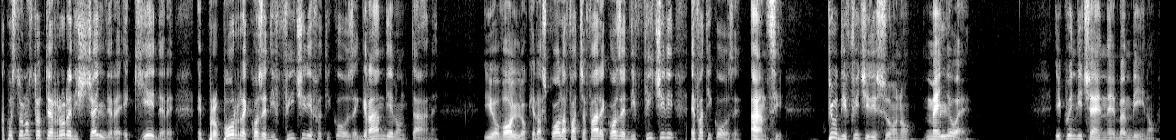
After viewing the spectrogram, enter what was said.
a questo nostro terrore di scegliere e chiedere e proporre cose difficili e faticose, grandi e lontane. Io voglio che la scuola faccia fare cose difficili e faticose, anzi, più difficili sono, meglio è. Il quindicenne, il bambino,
